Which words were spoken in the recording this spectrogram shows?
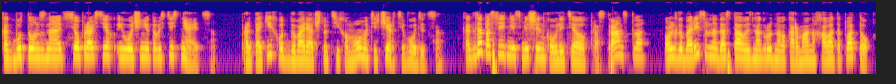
Как будто он знает все про всех и очень этого стесняется. Про таких вот говорят, что в тихом омуте черти водятся. Когда последняя смешинка улетела в пространство, Ольга Борисовна достала из нагрудного кармана халата платок.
